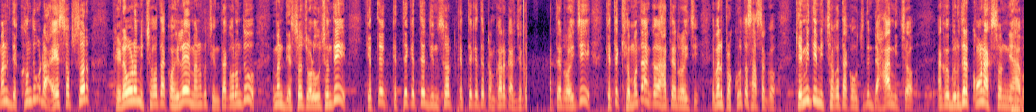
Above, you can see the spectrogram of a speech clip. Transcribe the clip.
ମାନେ ଦେଖନ୍ତୁ ଗୋଟେ ଆଇ ଏସ୍ ଅଫିସର କେଡ଼େ ବଡ଼ ମିଛ କଥା କହିଲେ ଏମାନଙ୍କୁ ଚିନ୍ତା କରନ୍ତୁ ଏମାନେ ଦେଶ ଚଳାଉଛନ୍ତି କେତେ କେତେ କେତେ ଜିନିଷ କେତେ କେତେ ଟଙ୍କାର କାର୍ଯ୍ୟକ୍ରମ হাতের রয়েছে কেতে ক্ষমতা হাতের রয়েছে এমন প্রকৃত শাসক কেমিতি মিছ কথা কৌছেন ডাহা মিছ তাঁর বিধে কম আকশন হব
